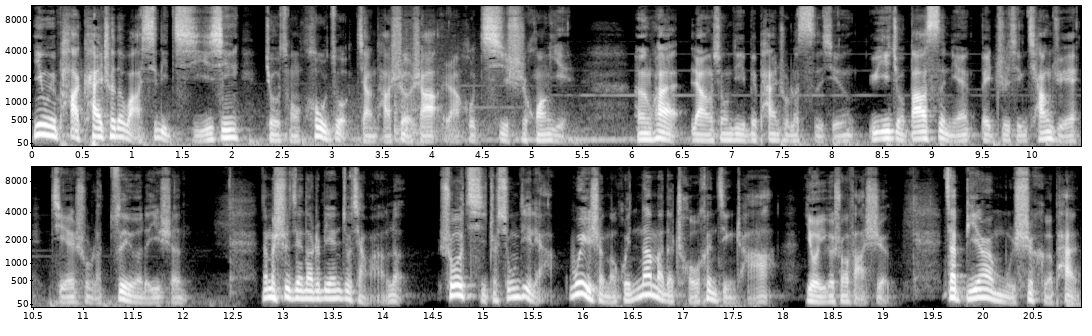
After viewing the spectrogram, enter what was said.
因为怕开车的瓦西里起疑心，就从后座将他射杀，然后弃尸荒野。很快，两兄弟被判处了死刑，于1984年被执行枪决，结束了罪恶的一生。那么事件到这边就讲完了。说起这兄弟俩为什么会那么的仇恨警察，有一个说法是，在比尔姆市河畔。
